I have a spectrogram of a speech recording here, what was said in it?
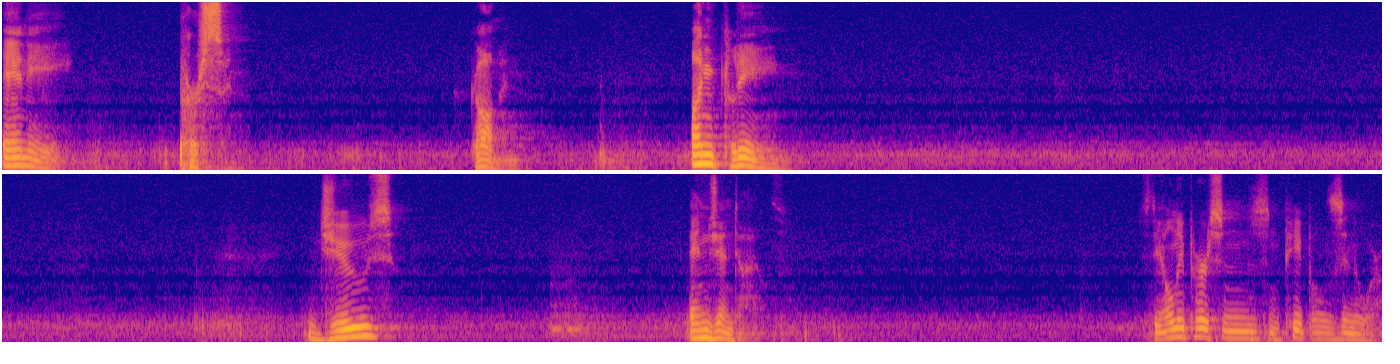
any person common unclean. Jews and Gentiles. It's the only persons and peoples in the world.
